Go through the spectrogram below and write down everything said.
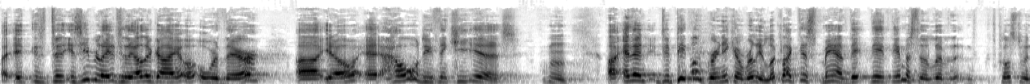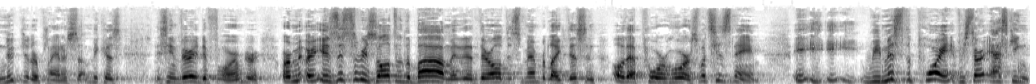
Uh, is, is, he related to the other guy over there? Uh, you know, uh, how old do you think he is? Hmm. Uh, and then, did people in Guernica really look like this? Man, they, they, they, must have lived close to a nuclear plant or something because they seem very deformed. Or, or, or is this the result of the bomb and they're all dismembered like this? And, oh, that poor horse, what's his name? We miss the point if we start asking,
